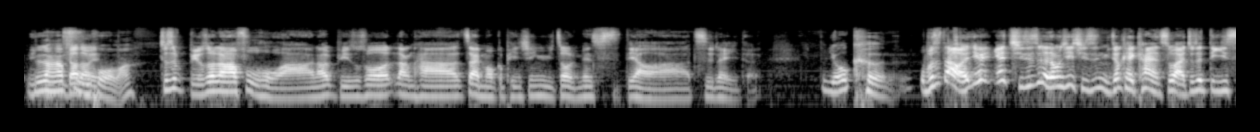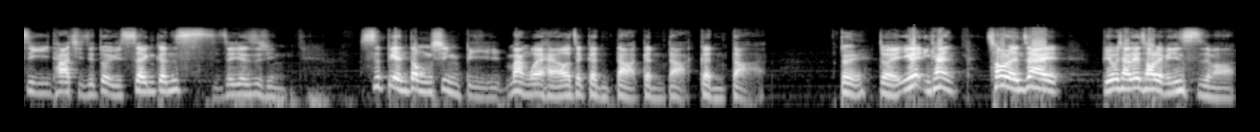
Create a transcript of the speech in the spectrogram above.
你就让他复活吗？就是比如说让他复活啊，然后比如说让他在某个平行宇宙里面死掉啊之类的。有可能，我不知道啊，因为因为其实这个东西，其实你就可以看得出来，就是 DC 它其实对于生跟死这件事情是变动性比漫威还要再更大、更大、更大。对，对，因为你看超人在蝙蝠侠对超人已经死了嘛，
